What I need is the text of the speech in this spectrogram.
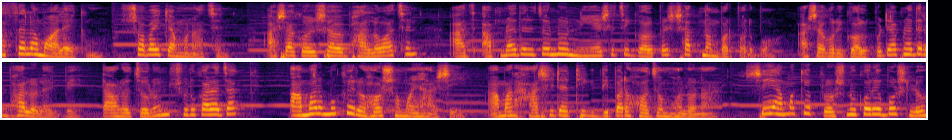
আসসালামু আলাইকুম। সবাই কেমন আছেন? আশা করি সবাই ভালো আছেন। আজ আপনাদের জন্য নিয়ে এসেছি গল্পের সাত নম্বর পর্ব। আশা করি গল্পটি আপনাদের ভালো লাগবে। তাহলে চলুন শুরু করা যাক। আমার মুখে রহস্যময় হাসি। আমার হাসিটা ঠিক দীপার হজম হলো না। সে আমাকে প্রশ্ন করে বসল,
